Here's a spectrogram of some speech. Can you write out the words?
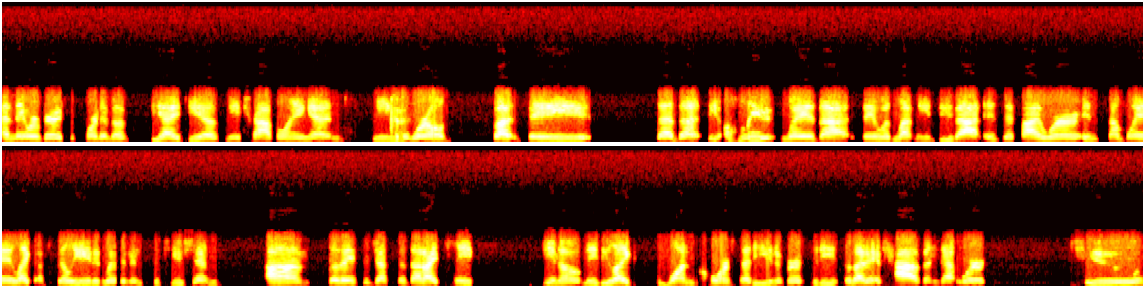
and they were very supportive of the idea of me traveling and seeing the world but they said that the only way that they would let me do that is if I were in some way like affiliated with an institution. Um, so they suggested that I take, you know, maybe like one course at a university so that I'd have a network to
